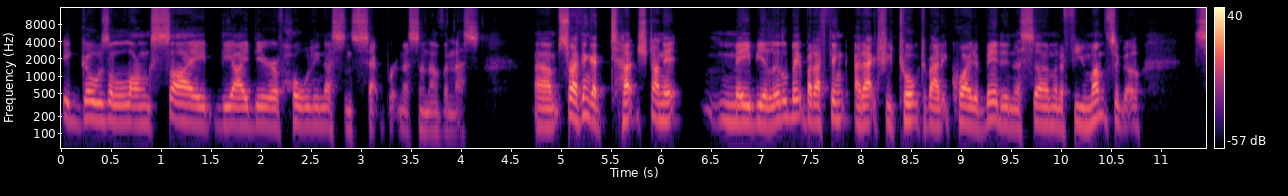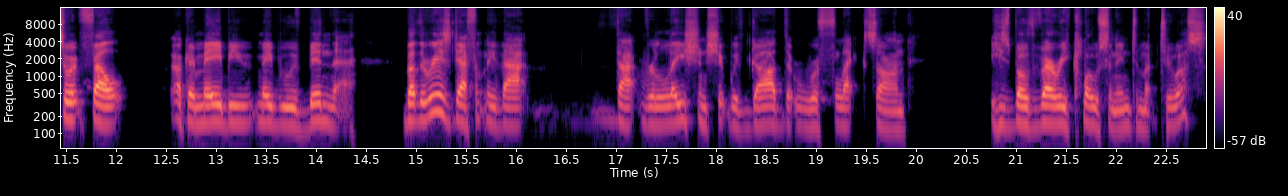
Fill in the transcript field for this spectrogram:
it goes alongside the idea of holiness and separateness and otherness. Um, so I think I touched on it maybe a little bit, but I think I'd actually talked about it quite a bit in a sermon a few months ago. So it felt okay, maybe maybe we've been there, but there is definitely that that relationship with God that reflects on He's both very close and intimate to us,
